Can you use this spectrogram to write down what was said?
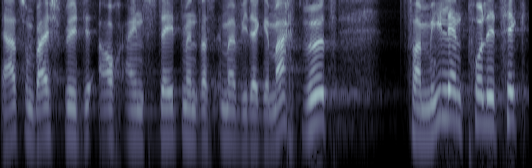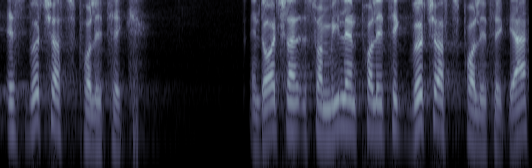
Ja, zum Beispiel auch ein Statement, was immer wieder gemacht wird. Familienpolitik ist Wirtschaftspolitik. In Deutschland ist Familienpolitik Wirtschaftspolitik. Ja?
